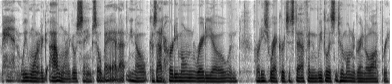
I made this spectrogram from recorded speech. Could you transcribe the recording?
man, we wanted to. I wanted to go see him so bad, I, you know, because I'd heard him on the radio and heard his records and stuff, and we'd listen to him on the Grand Ole Opry.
